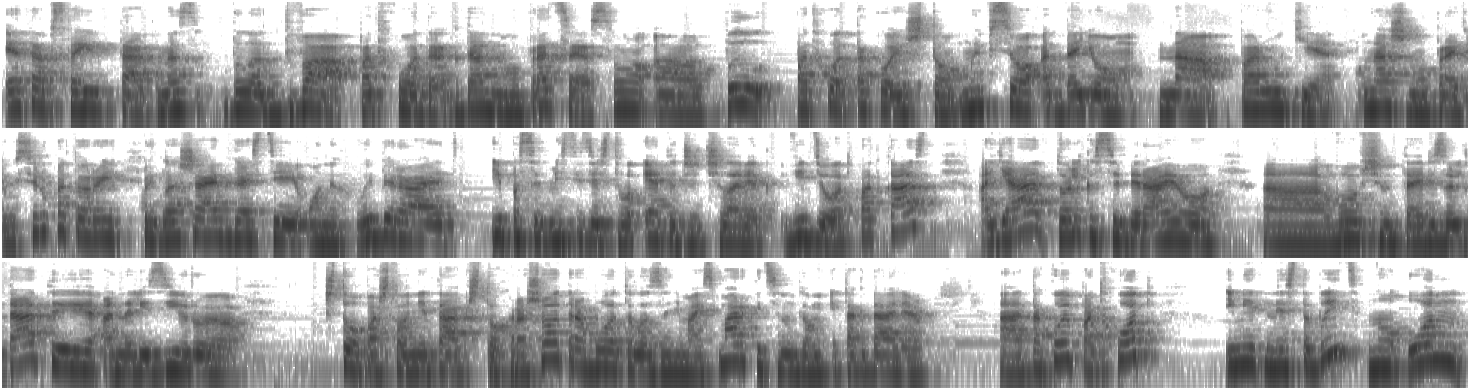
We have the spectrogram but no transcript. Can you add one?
это обстоит так. У нас было два подхода к данному процессу. А, был подход такой, что мы все отдаем на поруки нашему продюсеру, который приглашает гостей, он их выбирает, и по совместительству этот же человек ведет подкаст, а я только собираю, а, в общем-то, результаты, анализирую что пошло не так, что хорошо отработало, занимаясь маркетингом и так далее. А, такой подход имеет место быть, но он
